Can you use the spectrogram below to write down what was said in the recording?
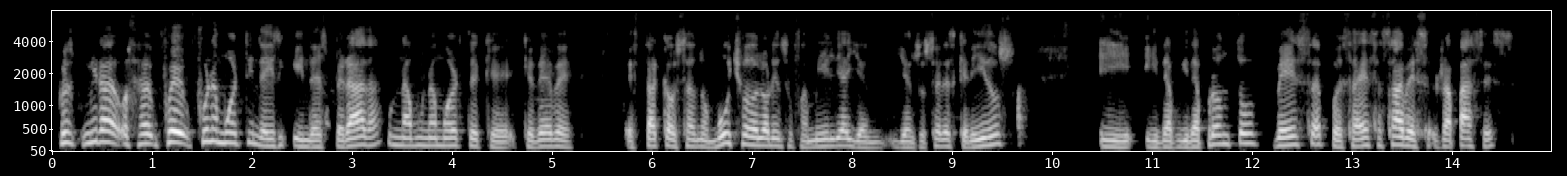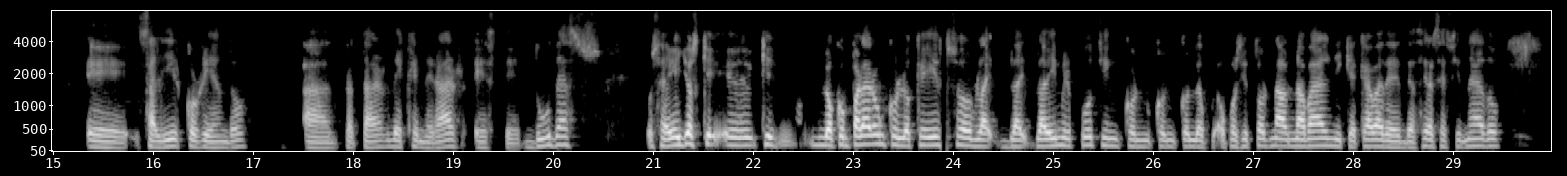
Pues mira, o sea, fue, fue una muerte inesperada, una, una muerte que, que debe está causando mucho dolor en su familia y en, y en sus seres queridos. Y, y, de, y, de, pronto ves pues, a esas aves rapaces eh, salir corriendo a tratar de generar este, dudas. O sea, ellos que, eh, que, lo compararon con lo que hizo Vladimir Putin con, con, con el opositor Navalny que acaba de, de ser asesinado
